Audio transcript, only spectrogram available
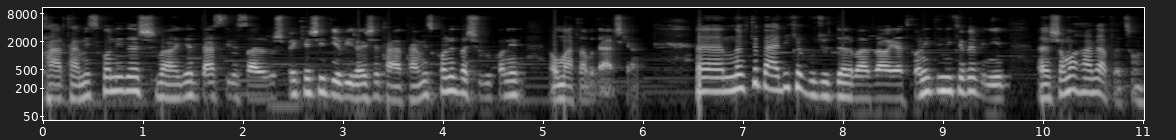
ترتمیز کنیدش و یه دستی به سر روش بکشید یه ویرایش ترتمیز کنید و شروع کنید اون مطلب رو درج کردن. نکته بعدی که وجود داره باید رعایت کنید اینه که ببینید شما هدفتون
